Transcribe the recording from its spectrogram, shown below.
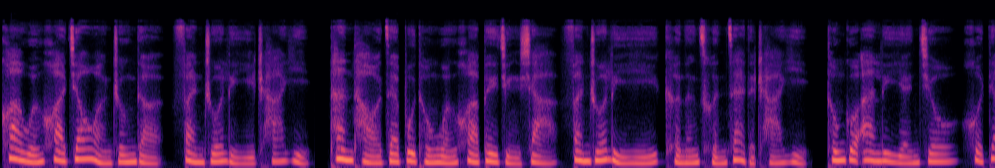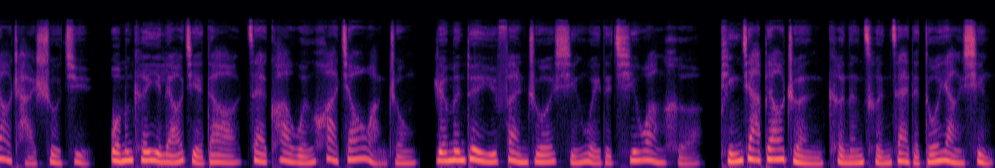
跨文化交往中的饭桌礼仪差异。探讨在不同文化背景下饭桌礼仪可能存在的差异。通过案例研究或调查数据，我们可以了解到，在跨文化交往中，人们对于饭桌行为的期望和评价标准可能存在的多样性，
